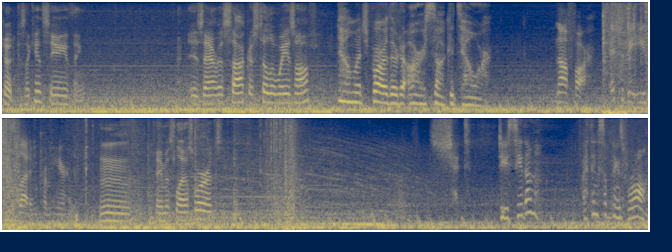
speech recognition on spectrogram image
Good, because I can't see anything. Is Arasaka still a ways off? How much farther to Arasaka Tower? Not far. It should be easy sledding from here. Hmm. Famous last words. Shit. Do you see them? I think something's wrong.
